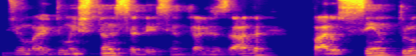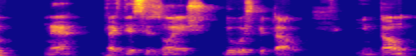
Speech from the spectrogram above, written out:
de uma de uma instância descentralizada para o centro, né, das decisões do hospital. Então,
